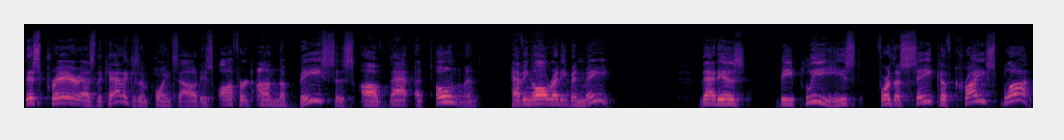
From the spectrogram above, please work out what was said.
This prayer, as the Catechism points out, is offered on the basis of that atonement having already been made. That is, be pleased for the sake of Christ's blood,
